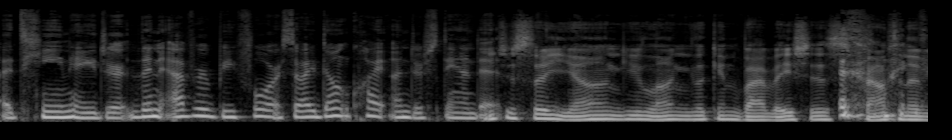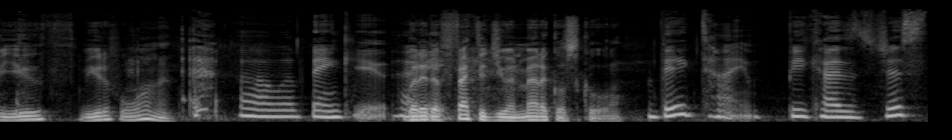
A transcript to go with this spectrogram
a teenager than ever before. So I don't quite understand it You're it. just a young, you young looking, vivacious fountain of youth, beautiful woman. Oh, well, thank you. But it affected you in medical school. big time because just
